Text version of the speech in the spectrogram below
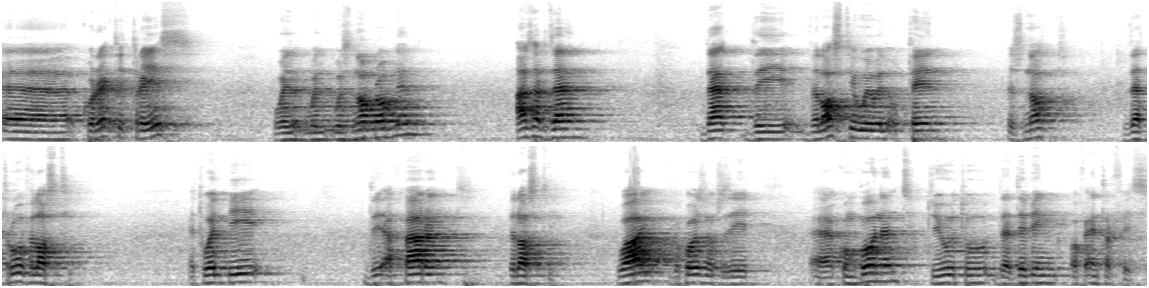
uh, corrected trace with, with, with no problem other than that the velocity we will obtain is not the true velocity. It will be the apparent velocity. Why? Because of the uh, component due to the dipping of interface.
